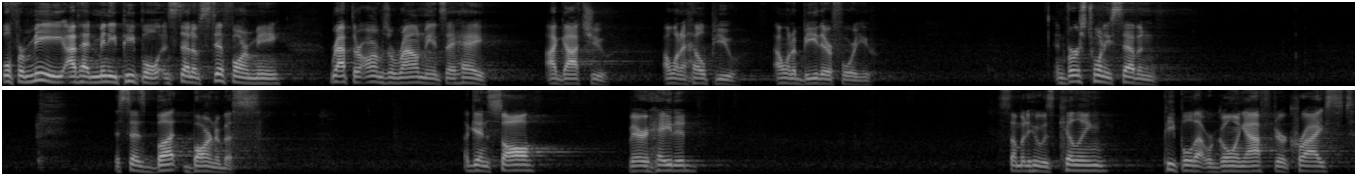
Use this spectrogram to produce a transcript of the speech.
Well, for me, I've had many people, instead of stiff arm me, wrap their arms around me and say, Hey, I got you. I want to help you. I want to be there for you. In verse 27, it says, But Barnabas. Again, Saul, very hated, somebody who was killing people that were going after Christ,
